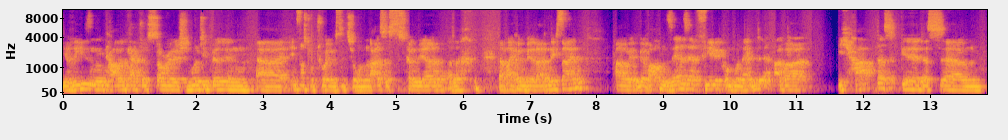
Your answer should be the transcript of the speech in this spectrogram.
die riesen Carbon Capture Storage, Multibillion äh, Infrastrukturinvestitionen und alles das, das können wir, also dabei können wir leider nicht sein. Aber wir, wir brauchen sehr, sehr viele Komponente. Aber ich habe das, das ähm,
